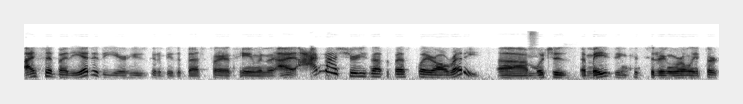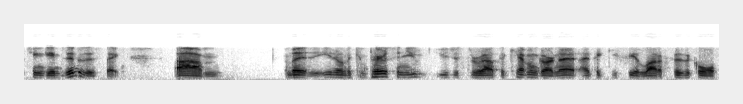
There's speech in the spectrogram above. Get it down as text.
I said by the end of the year he was going to be the best player on the team, and I, I'm not sure he's not the best player already, um, which is amazing considering we're only 13 games into this thing. Um, but you know the comparison you you just threw out to Kevin Garnett, I think you see a lot of physical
